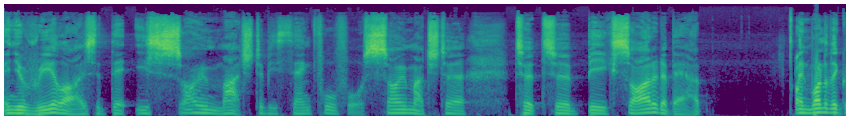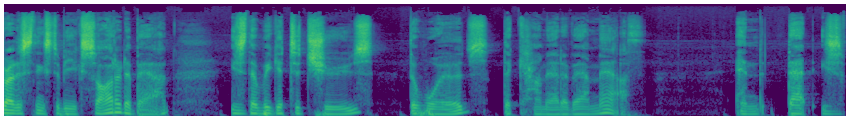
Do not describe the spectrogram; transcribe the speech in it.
and you realize that there is so much to be thankful for, so much to to to be excited about. And one of the greatest things to be excited about is that we get to choose the words that come out of our mouth. And that is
